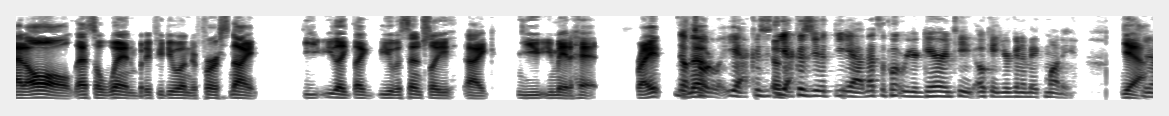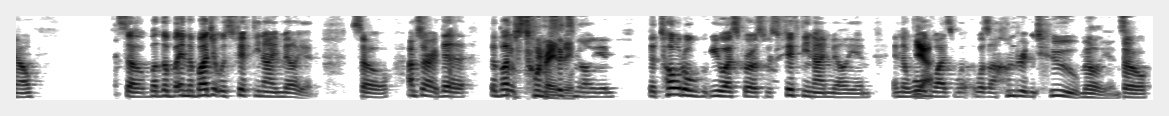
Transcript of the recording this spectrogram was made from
at all, that's a win. But if you do on your first night, you, you like like you've essentially like you you made a hit, right? No, Isn't that- totally. Yeah, because yeah, because you're yeah, that's the point where you're guaranteed. Okay, you're gonna make money. Yeah, You know. So, but the and the budget was 59 million. So I'm sorry, the the budget was 26 Crazy. million. The total U.S. gross was 59 million, and the Yeah. worldwide was, was 102 million. So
